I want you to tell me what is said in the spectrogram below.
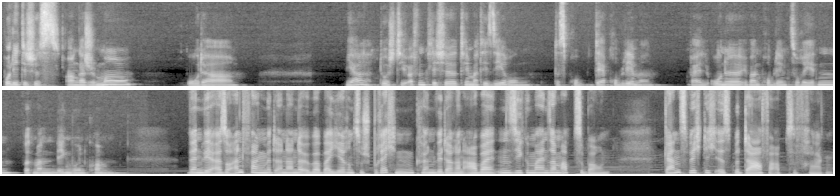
politisches Engagement oder ja, durch die öffentliche Thematisierung des Pro der Probleme. Weil ohne über ein Problem zu reden, wird man irgendwo hinkommen. Wenn wir also anfangen, miteinander über Barrieren zu sprechen, können wir daran arbeiten, sie gemeinsam abzubauen. Ganz wichtig ist, Bedarfe abzufragen.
